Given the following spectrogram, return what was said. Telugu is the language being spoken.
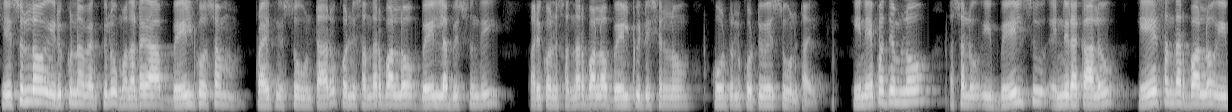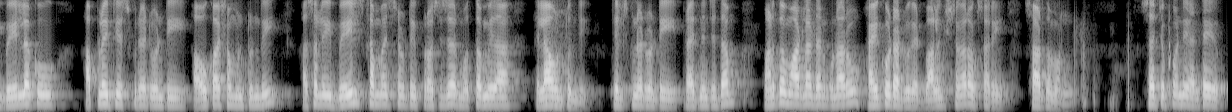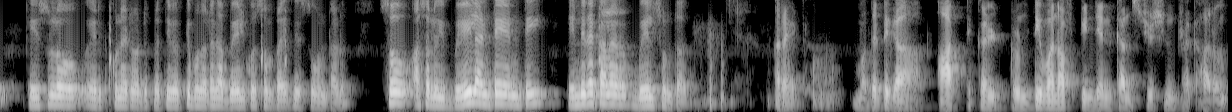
కేసుల్లో ఇరుక్కున్న వ్యక్తులు మొదటగా బెయిల్ కోసం ప్రయత్నిస్తూ ఉంటారు. కొన్ని సందర్భాల్లో బెయిల్ లభిస్తుంది. మరికొన్ని సందర్భాల్లో బెయిల్ పిటిషన్లను కోర్టులు కొట్టివేస్తూ ఉంటాయి. ఈ నేపథ్యంలో అసలు ఈ బెయిల్స్ ఎన్ని రకాలు? ఏ సందర్భాల్లో ఈ బెయిల్లకు అప్లై చేసుకునేటువంటి అవకాశం ఉంటుంది? అసలు ఈ బెయిల్స్కి సంబంధించినటువంటి ప్రొసీజర్ మొత్తం మీద ఎలా ఉంటుంది? తెలుసుకునేటువంటి ప్రయత్నం చేద్దాం. మనతో మాట్లాడాలనుకున్నారు హైకోర్టు అడ్వకేట్ బాలకృష్ణ గారు. ఒకసారి సార్తో మాట్లాడు సార్ చెప్పండి. అంటే కేసులో ఎరుక్కునేటువంటి ప్రతి వ్యక్తి మొదటగా బెయిల్ కోసం ప్రయత్నిస్తూ ఉంటాడు. సో అసలు ఈ బెయిల్ అంటే ఏంటి? ఎన్ని రకాల బెయిల్స్ ఉంటారు? రైట్. మొదటిగా article twenty one of Indian constitution ప్రకారం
